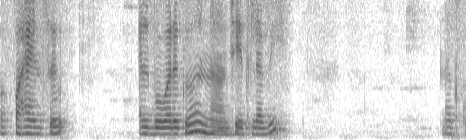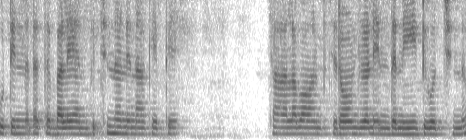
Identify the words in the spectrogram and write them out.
పఫ్ హ్యాండ్స్ ఎల్బో వరకు నా చేతులు అవి. నాకు అయితే భలే అనిపించిందండి నాకైతే. చాలా బాగా అనిపించింది. రౌండ్ చూడండి ఎంత నీట్గా వచ్చిందో.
